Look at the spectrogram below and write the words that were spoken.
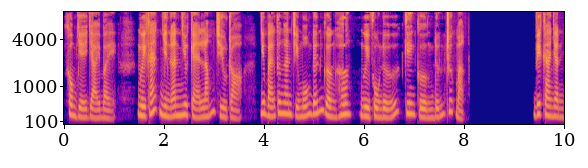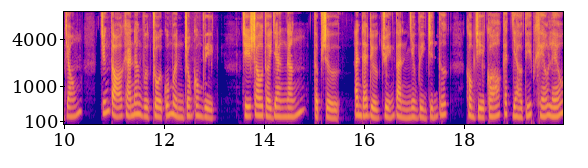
không dễ dại bậy. Người khác nhìn anh như kẻ lắm chiều trò, Nhưng bản thân anh chỉ muốn đến gần hơn Người phụ nữ kiên cường đứng trước mặt. Viết Kha nhanh chóng, Chứng tỏ khả năng vượt trội của mình trong công việc. Chỉ sau thời gian ngắn, Tập sự, Anh đã được chuyển thành nhân viên chính thức. Không chỉ có cách giao tiếp khéo léo,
